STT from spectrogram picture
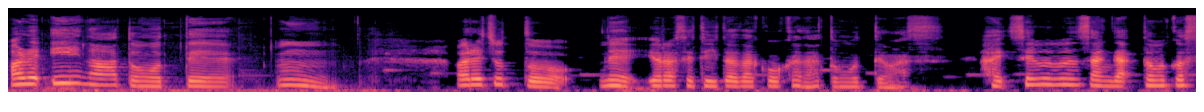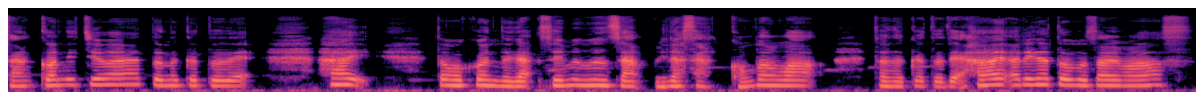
あれ、いいなと思って、うん。あれ、ちょっと、ね、やらせていただこうかなと思ってます。はい。セムブンさんが、ともこさん、こんにちは、とのことで。はい。ともこんぬが、セムブンさん、皆さん、こんばんは。とのことで、はい、ありがとうございます。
